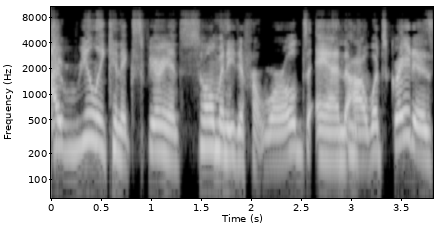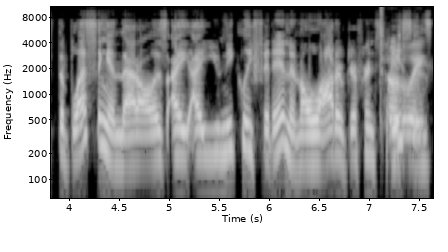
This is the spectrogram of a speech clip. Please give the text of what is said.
I really can experience so many different worlds. And Mm. uh, what's great is the blessing in that all is I, I uniquely fit in in a lot of different spaces. Totally.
